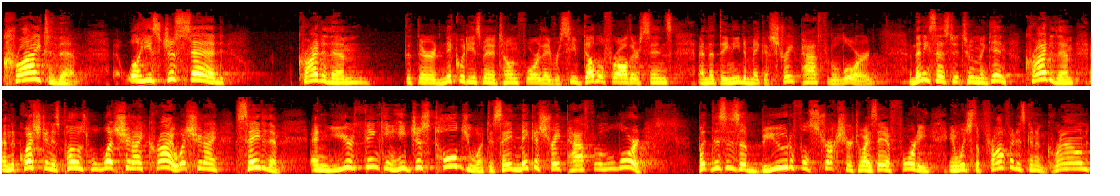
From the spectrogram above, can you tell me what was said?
Cry to them. Well, he's just said, Cry to them that their iniquity has been atoned for, they've received double for all their sins, and that they need to make a straight path for the Lord. And then he says to, to him again, Cry to them. And the question is posed, Well, what should I cry? What should I say to them? And you're thinking, He just told you what to say. Make a straight path for the Lord. But this is a beautiful structure to Isaiah 40 in which the prophet is going to ground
